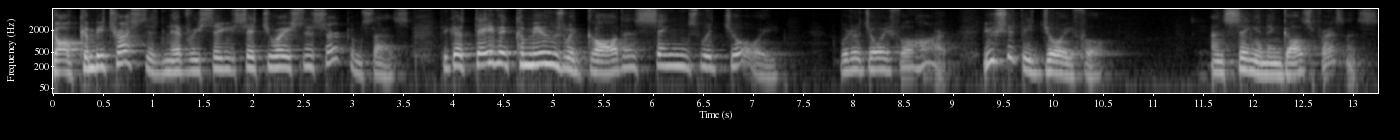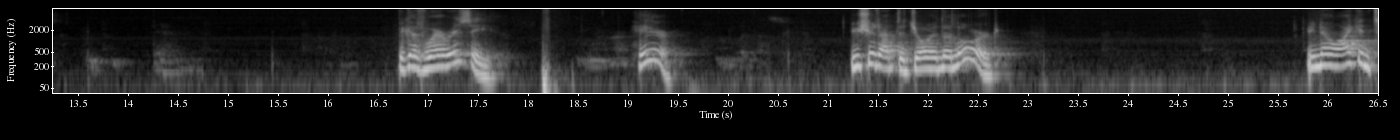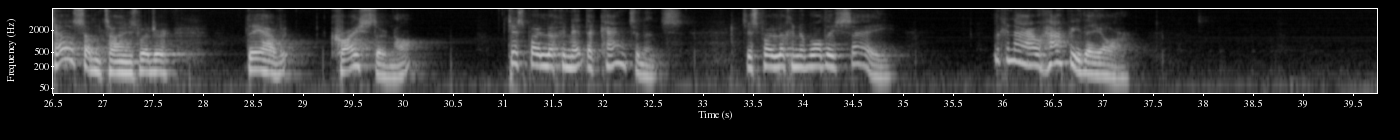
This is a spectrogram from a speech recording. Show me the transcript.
God can be trusted in every situation and circumstance because David communes with God and sings with joy, with a joyful heart. You should be joyful and singing in God's presence. Because where is He? Here. You should have the joy of the Lord. You know, I can tell sometimes whether they have Christ or not just by looking at their countenance, just by looking at what they say. Looking at how happy they are.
